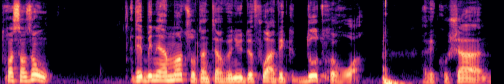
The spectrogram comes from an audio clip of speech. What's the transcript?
300 ans où les Bénéamotes sont intervenus deux fois avec d'autres rois. Avec Kushan,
